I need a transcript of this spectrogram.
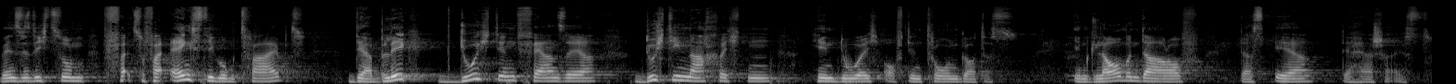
wenn sie dich zum, zur Verängstigung treibt, der Blick durch den Fernseher, durch die Nachrichten hindurch auf den Thron Gottes. Im Glauben darauf, dass er der Herrscher ist.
